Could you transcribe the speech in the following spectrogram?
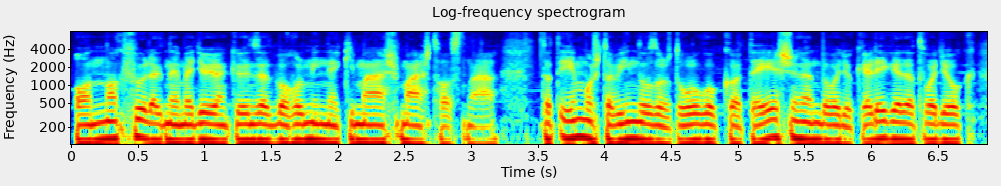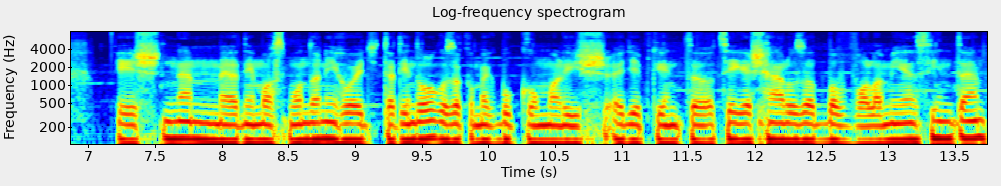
annak, főleg nem egy olyan környezetben, ahol mindenki más mást használ. Tehát én most a Windowsos dolgokkal teljesen rendben vagyok, elégedett vagyok, és nem merném azt mondani, hogy tehát én dolgozok a MacBookommal is egyébként a céges hálózatban valamilyen szinten,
